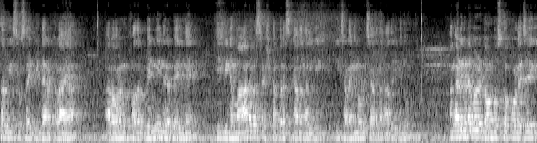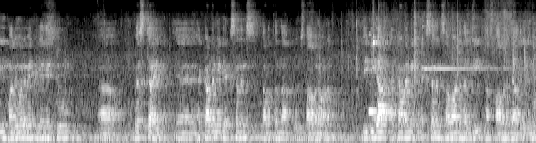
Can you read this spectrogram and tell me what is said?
സർവീസ് സൊസൈറ്റി ഡയറക്ടറായ റവറൻ ഫാദർ ബെന്നി നിരപ്പേലിനെ ദീപിക മാനവ ശ്രേഷ്ഠ പുരസ്കാരം നൽകി ഈ ചടങ്ങിനോട് ചേർന്ന് ആദരിക്കുന്നു. അങ്ങാടിക്കടവ് ഡോൺ ബോസ്കോ കോളേജ് ഈ മലയോര മേഖലയിൽ ഏറ്റവും ബെസ്റ്റായി. അക്കാഡമിക് എക്സലൻസ് നടത്തുന്ന ഒരു സ്ഥാപനമാണ്. ദീപിക അക്കാഡമിക് എക്സലൻസ് അവാർഡ് നൽകി ആ സ്ഥാപനത്തെ ആദരിക്കുന്നു.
